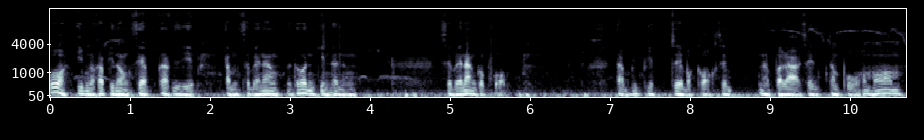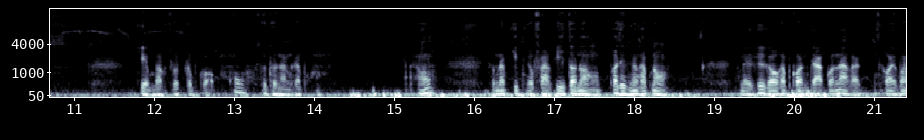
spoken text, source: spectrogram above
โอ้ อิ่มแล้วครับ พี่น้องแซ่บครับดีๆ ตำสะใบายนั่งโดนกินท่านึงสะใบายนั่งกรอบๆตำเผ็ดๆใส่บักกอกใส่น้ำปลาร้าใส่ตำปูหอมๆเกี่ยมบักสดกรอบๆโอ้สุดเท่านั้นครับผมเอาสำหรับคลิปกับฝากพี่ต่อน้องพ่อถึงนะครับน้องนี่คือเขาครับก่อนจากก่อนหน้าก็คอยพ่อ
